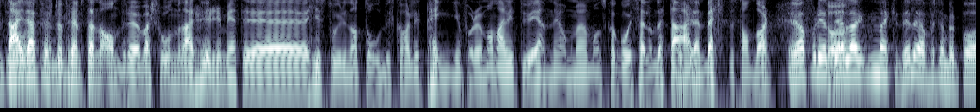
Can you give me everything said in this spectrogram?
Nei, det er først og fremst denne andre versjonen, men her hører med til historien at Dolby skal ha litt penger for det. Man er litt uenig om eh, man skal gå i, selv om dette okay. er den beste standarden. Ja, fordi det jeg la merke til er eksempel på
